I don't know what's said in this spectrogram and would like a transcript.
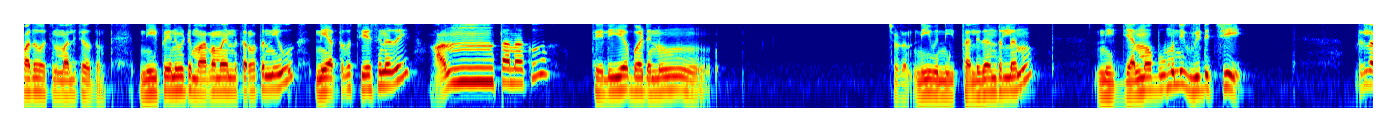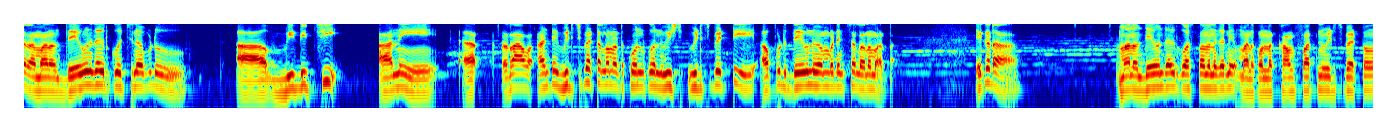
పదవచనం మళ్ళీ చదువుతాం నీ పెనిమిటి మరణమైన తర్వాత నీవు నీ అత్తకు చేసినది అంతా నాకు తెలియబడెను. చూడండి నీవు నీ తల్లిదండ్రులను నీ జన్మభూమిని విడిచి పిల్లరా మనం దేవుని దగ్గరికి వచ్చినప్పుడు ఆ విడిచి అని రావ అంటే విడిచిపెట్టాలన్నమాట కొన్ని కొన్ని విడిచి విడిచిపెట్టి అప్పుడు దేవుని వెంబడించాలన్నమాట. ఇక్కడ మనం దేవుని దగ్గరికి వస్తామని కానీ మనకున్న కంఫర్ట్ని విడిచిపెట్టం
